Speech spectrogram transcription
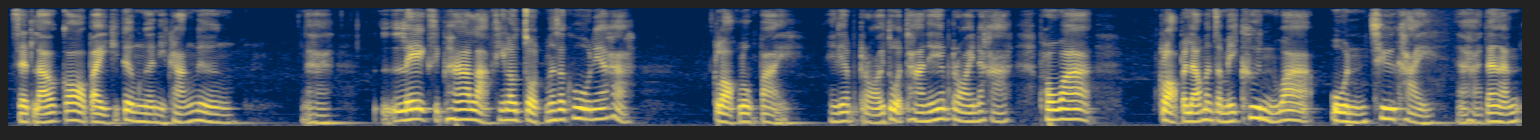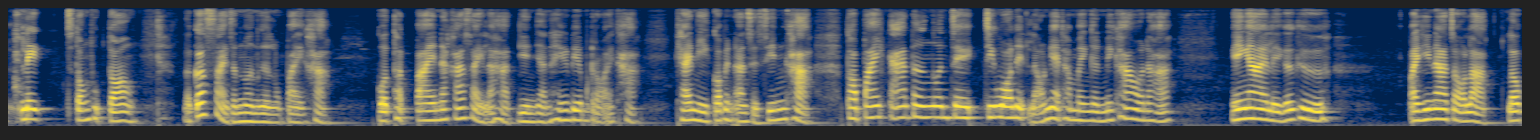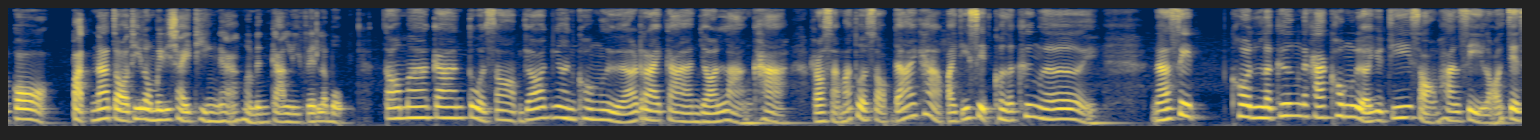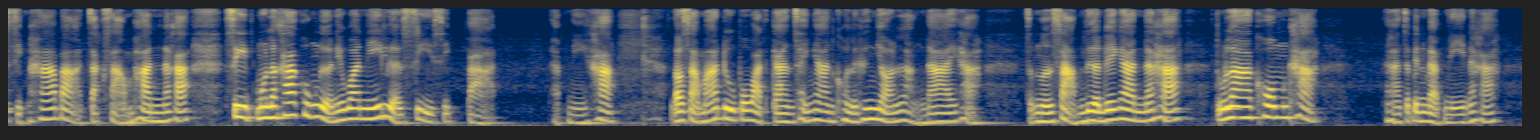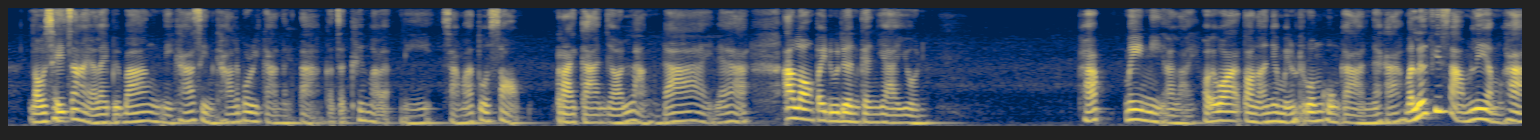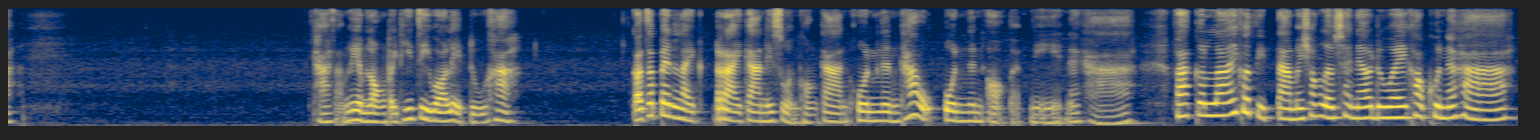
เสร็จแล้วก็ไปที่เติมเงินอีกครั้งหนึ่งนะคะเลข 15 หลักที่เราจดเมื่อสักครู่เนี่ยค่ะ กรอกลงไปให้เรียบร้อยตรวจทานให้เรียบร้อยนะคะ เพราะว่ากรอกไปแล้วมันจะไม่ขึ้นว่าโอนชื่อใครนะคะดังนั้นเลขจะต้องถูกต้อง แล้วก็ใส่จำนวนเงินลงไปค่ะ กดถัดไปนะคะ ใส่รหัสยืนยันให้เรียบร้อยค่ะ แค่นี้ก็เป็นอันเสร็จสิ้นค่ะ ต่อไปการเติมเงิน G Wallet แล้วเนี่ยทำไมเงินไม่เข้านะคะ ง่ายๆเลยก็คือ ไปที่หน้าจอหลักแล้วก็ปัดหน้าจอที่เราไม่ได้ใช้ทิ้งนะคะเหมือนเป็นการรีเฟซระบบ ต่อมาการตรวจสอบยอดเงินคงเหลือรายการย้อนหลังค่ะ เราสามารถตรวจสอบได้ค่ะ ไปที่สิทธิ์คนละครึ่งเลยนะสิทธิ์ คนละครึ่งนะคะ คงเหลืออยู่ที่ 2,475 บาทจาก 3,000 นะคะ สิทธิ์มูลค่าคงเหลือในวันนี้เหลือ 40 บาท แบบนี้ค่ะ เราสามารถดูประวัติการใช้งานคนละครึ่งย้อนหลังได้ค่ะจำนวน 3 เดือนด้วยกันนะคะ ตุลาคมค่ะนะคะจะเป็นแบบนี้นะคะ เราใช้จ่ายอะไรไปบ้างในค่าสินค้าและบริการต่างๆ ก็จะขึ้นมาแบบนี้ สามารถตรวจสอบรายการย้อนหลังได้นะคะเอาลองไปดูเดือนกันยายน ครับไม่มีอะไร เพราะว่าตอนนั้นยังไม่ร่วมโครงการนะคะ มาเลือกที่สามเหลี่ยมค่ะ ค่ะสามเหลี่ยมลองไปที่ G Wallet ดูค่ะ ก็จะเป็นรายรายการในส่วนของการโอนเงินเข้าโอนเงินออกแบบนี้นะคะ ฝากกดไลค์กดติดตามในช่อง Love Channel ด้วยขอบคุณนะคะ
